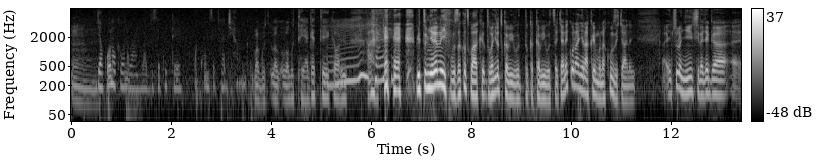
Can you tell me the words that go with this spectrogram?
Mm. jya kubona ukabona abantu bagize gute bakunze cya gihanga. Bagu- bagu- baguteye agateka barabi- bitumye rero nifuza ko twongera tukakabibutsa. Cyane ko nanjye nakarimo nakunze cyane. Inshuro nyinshi najyaga eh,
